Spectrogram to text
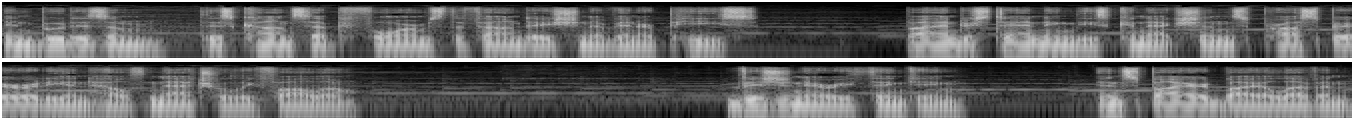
In Buddhism, this concept forms the foundation of inner peace. By understanding these connections, prosperity and health naturally follow. Visionary thinking, inspired by 11,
